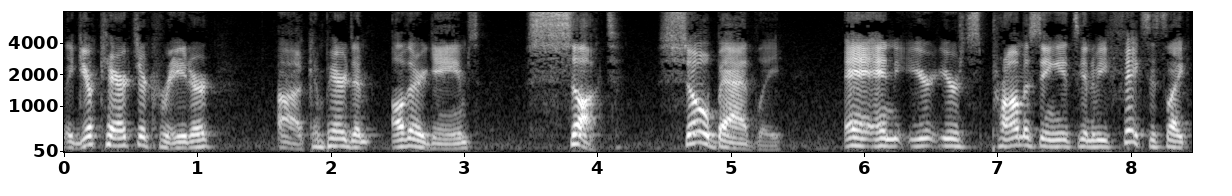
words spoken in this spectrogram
like your character creator uh, compared to other games sucked so badly, and, and you're you're promising it's going to be fixed. It's like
